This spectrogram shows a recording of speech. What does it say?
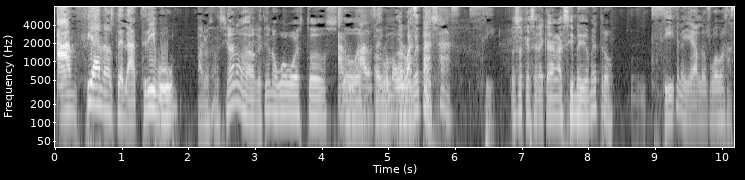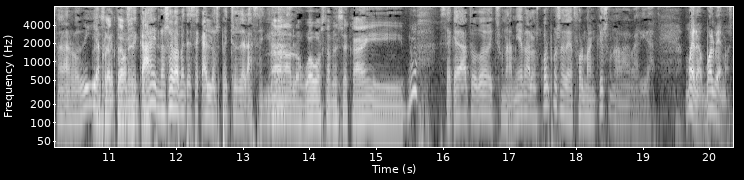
ancianos de la tribu, A los ancianos, a los que tienen los huevos estos... arrugados, arru- como uvas pasas. Sí, Esos que se le caen así medio metro. Sí, que le llegan los huevos hasta la rodilla, porque todo se cae. No solamente se caen los pechos de las No, señoras, no, los huevos también se caen y... uf, se queda todo hecho una mierda. Los cuerpos se deforman, que es una barbaridad. Bueno, volvemos.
